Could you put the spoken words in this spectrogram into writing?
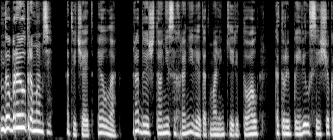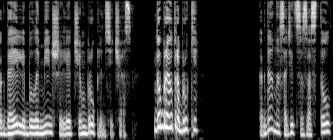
«Доброе утро, мамзи», — отвечает Элла, радуясь, что они сохранили этот маленький ритуал, который появился еще когда Элли было меньше лет, чем Бруклин сейчас. «Доброе утро, Бруки!» Когда она садится за стол,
